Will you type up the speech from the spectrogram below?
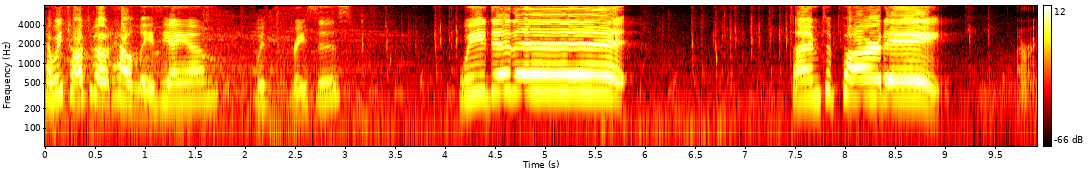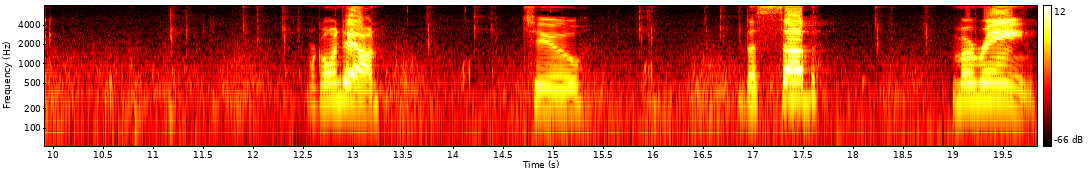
Have we talked about how lazy I am with races? We did it! Time to party! Alright. We're going down to the submarine.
